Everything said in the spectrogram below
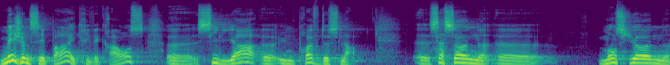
mais je ne sais pas, écrivait Krauss, euh, s'il y a euh, une preuve de cela. Euh, Sasson mentionne euh,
